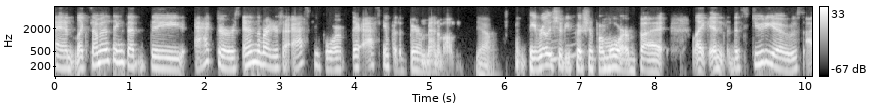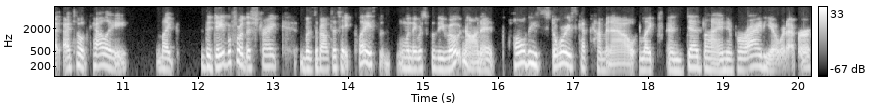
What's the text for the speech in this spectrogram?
And like some of the things that the actors and the writers are asking for, they're asking for the bare minimum. Yeah. They really should be mm-hmm. pushing for more. But like in the studios, I, I told Kelly, like the day before the strike was about to take place, when they were supposed to be voting on it, all these stories kept coming out, like in Deadline and Variety or whatever,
